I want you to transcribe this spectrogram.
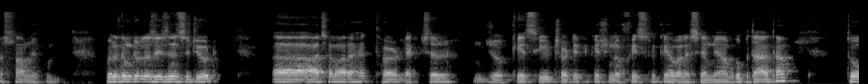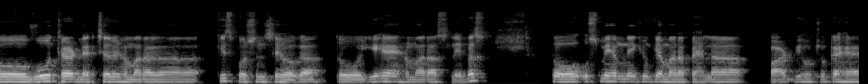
वालेकुम। वेलकम टू लजीज इंस्टीट्यूट आज हमारा है थर्ड लेक्चर जो कि सीट सर्टिफिकेशन ऑफिसर के हवाले से हमने आपको बताया था। तो वो थर्ड लेक्चर हमारा किस पोर्शन से होगा? तो ये है हमारा सिलेबस तो उसमें हमने, क्योंकि हमारा पहला पार्ट भी हो चुका है,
